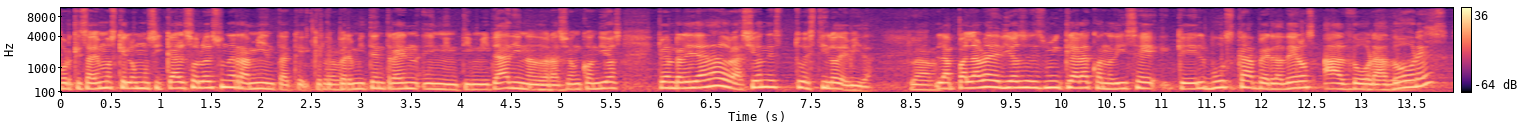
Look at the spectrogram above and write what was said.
porque sabemos que lo musical solo es una herramienta que, que claro. te permite entrar en, en, intimidad y en adoración mm. con Dios, pero en realidad la adoración es tu estilo de vida. Claro. La palabra de Dios es muy clara cuando dice que Él busca verdaderos adoradores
